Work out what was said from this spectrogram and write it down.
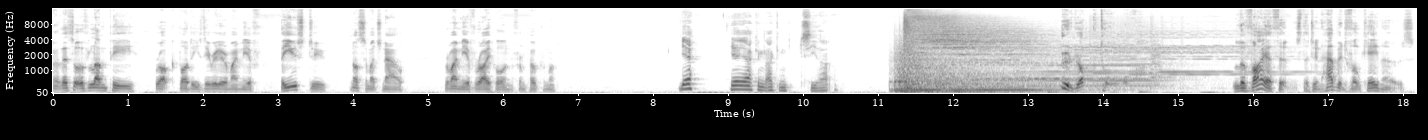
Uh, they're sort of lumpy rock bodies. They really remind me of. They used to, not so much now. Remind me of Rhyhorn from Pokemon. Yeah, yeah, yeah. I can, I can see that. Uroktor. Leviathans that inhabit volcanoes.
